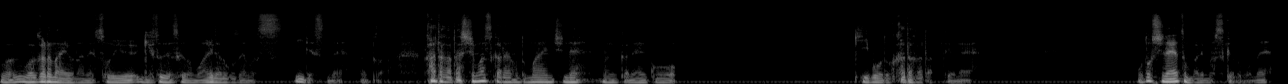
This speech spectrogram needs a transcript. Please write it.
う、わ、わからないようなね、そういうギフトですけども、ありがとうございます。いいですね。なんか、カタカタしますから、ほんと毎日ね、なんかね、こう、キーボードカタカタっていうね、音しないやつもありますけどもね。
